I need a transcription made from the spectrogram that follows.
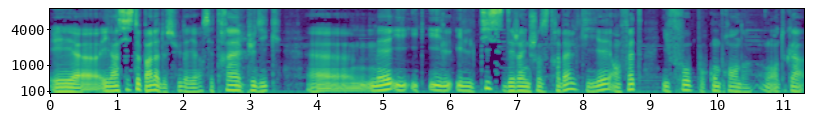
Et euh, il n'insiste pas là-dessus, d'ailleurs, c'est très pudique. Euh, mais il, tisse déjà une chose très belle qui est, en fait, il faut pour comprendre, ou en tout cas,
